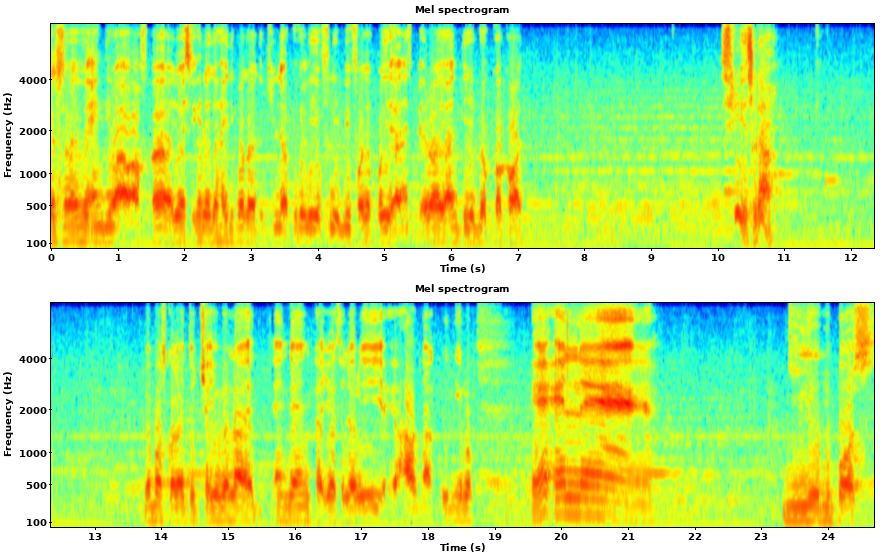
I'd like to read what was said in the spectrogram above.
The survivor and the of uh, US killer the hiding program to kill up quickly flee before the police and expect until you got call call. Serius lah. Your boss call her to check your light and then cut your salary how nak cleaning room. Eh eleh. Gila punya bos.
